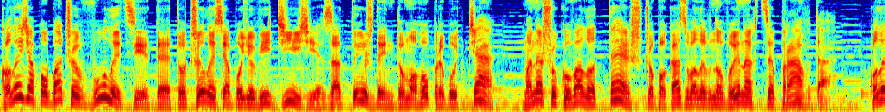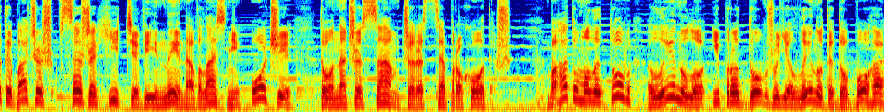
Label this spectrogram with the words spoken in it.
Коли я побачив вулиці, де точилися бойові дії за тиждень до мого прибуття, мене шокувало те, що показували в новинах, це правда. Коли ти бачиш все жахіття війни на власні очі, то наче сам через це проходиш. Багато молитов линуло і продовжує линути до Бога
